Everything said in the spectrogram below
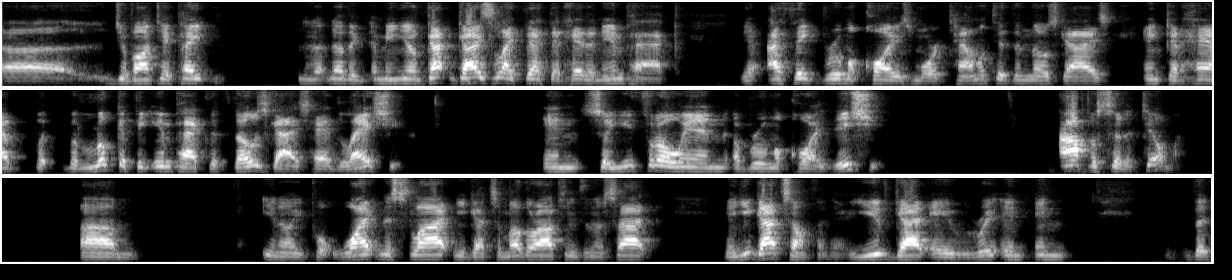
uh, Javonta Payton, another. I mean, you know, guys like that that had an impact yeah, I think Bru McCoy is more talented than those guys and can have, but but look at the impact that those guys had last year. And so you throw in a Bru McCoy this year, opposite of Tillman. Um, you know, you put White in the slot and you got some other options in the slot, and you got something there. You've got a, and, and the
